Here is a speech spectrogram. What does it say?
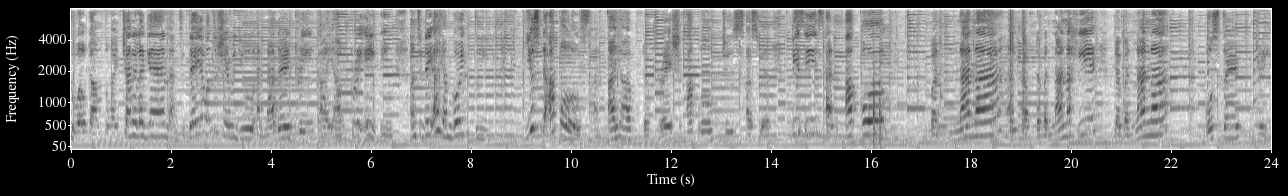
Welcome to my channel again and today I want to share with you another drink I am creating and today I am going to use the apples and I have the fresh apple juice as well. This is an apple banana. I have the banana here, the banana booster drink.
